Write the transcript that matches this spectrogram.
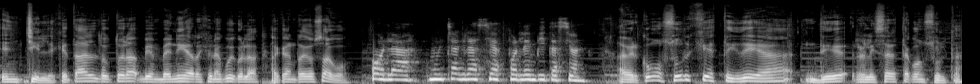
en Chile. ¿Qué tal, doctora? Bienvenida a Región Acuícola acá en Radio Sago. Hola, muchas gracias por la invitación. A ver, ¿cómo surge esta idea de realizar esta consulta?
